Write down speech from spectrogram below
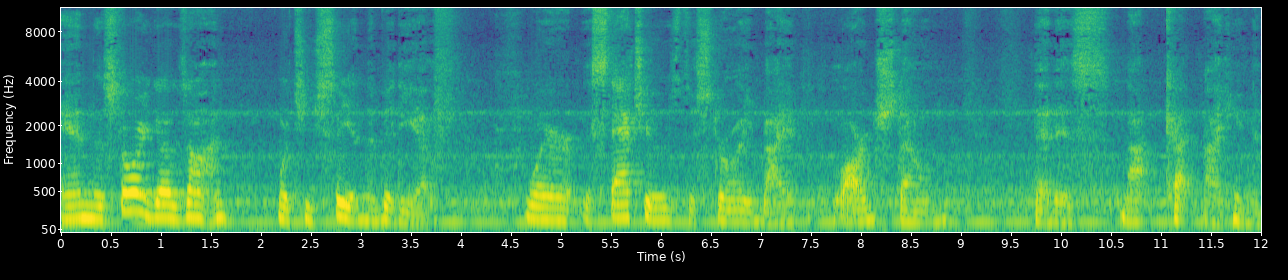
And the story goes on which you see in the video, where the statue is destroyed by a large stone that is not cut by human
